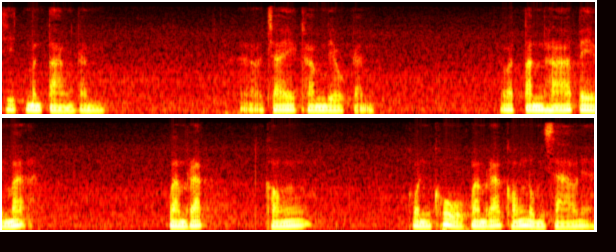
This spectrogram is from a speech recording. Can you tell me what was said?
ที่มันต่างกัน ใช้คำเดียวกันว่าตัณหาเปมะ ความรักของคนคู่ความรักของหนุ่มสาวเนี่ย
